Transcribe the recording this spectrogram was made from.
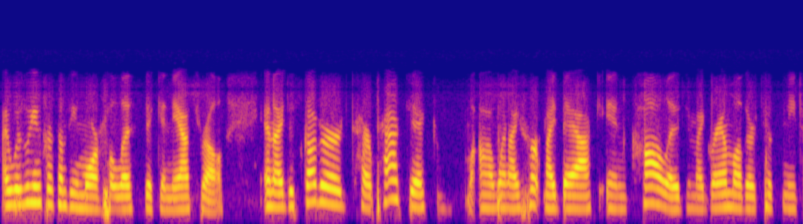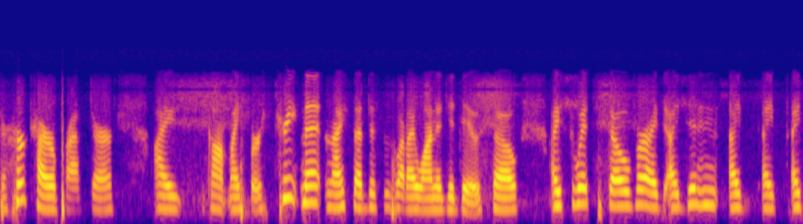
I was looking for something more holistic and natural. And I discovered chiropractic uh, when I hurt my back in college, and my grandmother took me to her chiropractor. I got my first treatment, and I said this is what I wanted to do. So I switched over. I, I didn't. I, I I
